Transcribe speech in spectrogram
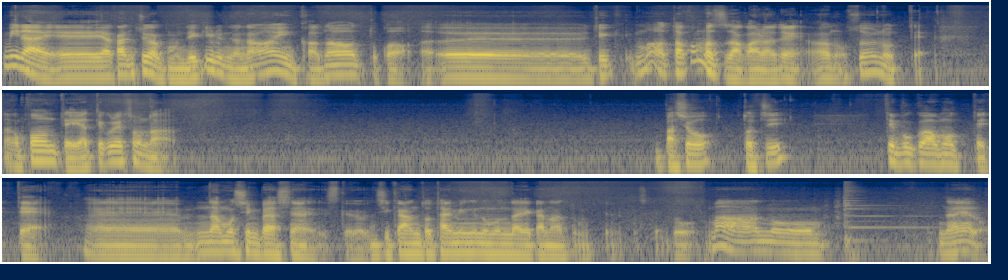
未来、えー、夜間中学もできるんじゃないかなとか、えー、でまあ高松だからねあのそういうのってなんかポンってやってくれそうな場所土地？って僕は思ってて、えー、何も心配はしてないんですけど時間とタイミングの問題かなと思ってるんですけどまああのなんやろ。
